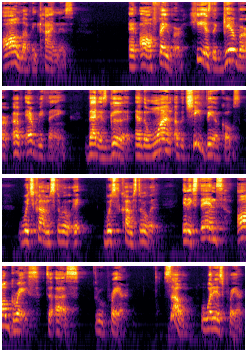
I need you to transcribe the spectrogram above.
all loving kindness, and all favor. He is the giver of everything that is good and the one of the chief vehicles which comes through it which comes through it. It extends all grace to us through prayer. So, what is prayer?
